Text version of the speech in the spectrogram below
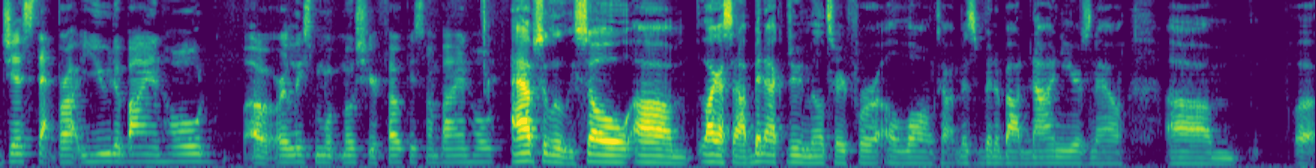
gist that brought you to buy and hold, or, or at least mo- most of your focus on buy and hold? Absolutely. So, um, like I said, I've been active duty military for a long time. It's been about nine years now. Um, uh,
